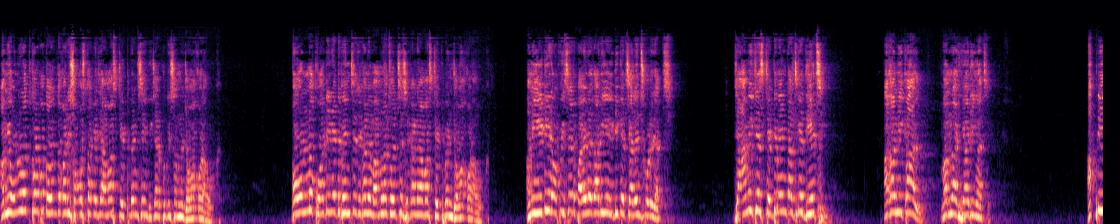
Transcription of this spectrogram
আমি অনুরোধ করব তদন্তকারী সংস্থাকে যে আমার স্টেটমেন্ট সেই বিচারপতির সামনে জমা করা হোক। বা অন্য কোয়ার্ডিনেট বেঞ্চে যেখানে মামলা চলছে সেখানে আমার স্টেটমেন্ট জমা করা হোক। আমি ইডির অফিসের বাইরে দাঁড়িয়ে ইডিকে চ্যালেঞ্জ করে যাচ্ছি। যে আমি যে স্টেটমেন্ট আজকে দিয়েছি, আগামীকাল মামলার হিয়ারিং আছে। আপনি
